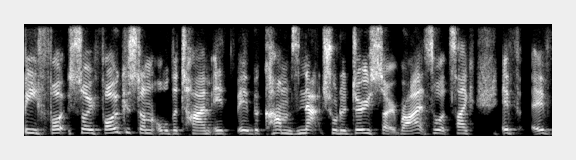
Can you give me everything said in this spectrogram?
be fo- so focused on all the time. It it becomes natural to do so, right? So it's like if if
